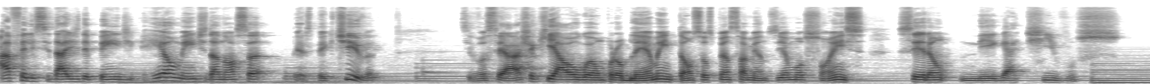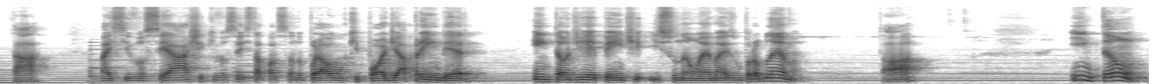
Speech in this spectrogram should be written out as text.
A felicidade depende realmente da nossa perspectiva. Se você acha que algo é um problema, então seus pensamentos e emoções serão negativos, tá? Mas se você acha que você está passando por algo que pode aprender, então de repente isso não é mais um problema, tá? Então,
